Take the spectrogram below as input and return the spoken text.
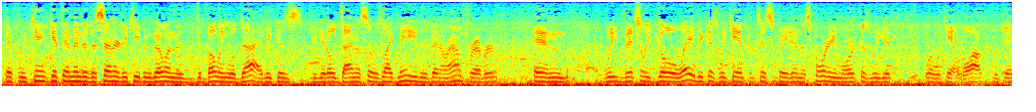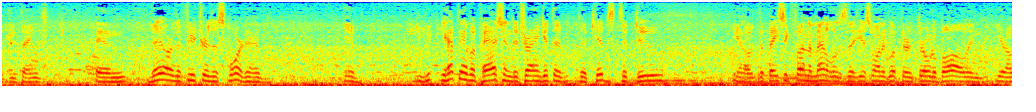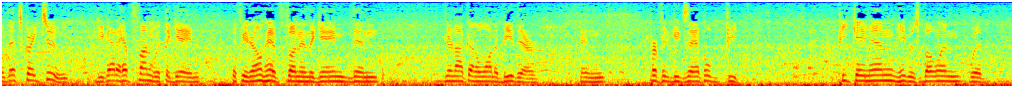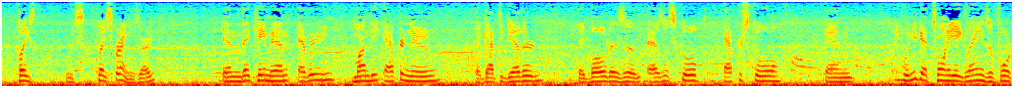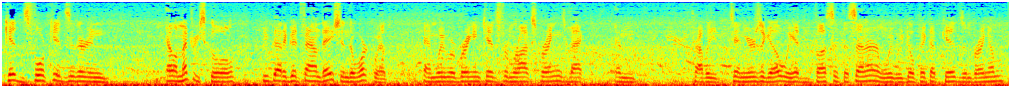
If we can't get them into the center to keep them going, the, the bowling will die because you get old dinosaurs like me that've been around forever, and we eventually go away because we can't participate in the sport anymore because we get where we can't walk, we can't do things. and they are the future of the sport. And if, if you, you have to have a passion to try and get the, the kids to do you know the basic fundamentals they just want to go up there and throw the ball and you know that's great too. You got to have fun with the game. If you don't have fun in the game then you're not going to want to be there. And perfect example pete. Pete came in he was bowling with clay, clay springs right? And they came in every monday afternoon. They got together they bowled as a as a school after school and when you got 28 lanes of four kids, four kids that are in elementary school, you've got a good foundation to work with. And we were bringing kids from Rock Springs back, and probably 10 years ago, we had bus at the center, and we would go pick up kids and bring them.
